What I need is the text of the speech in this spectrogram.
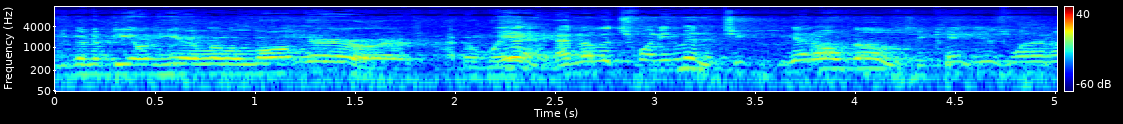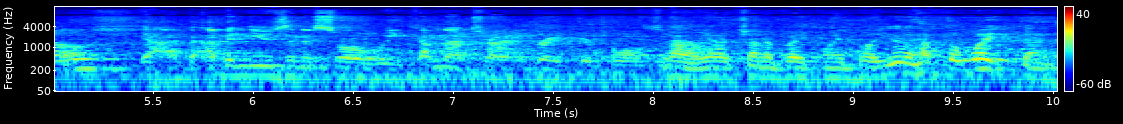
you gonna be on here a little longer, or I've been waiting? Yeah, another 20 minutes. You, you got all those. You can't use one of those? Yeah, I've, I've been using this all week. I'm not trying to break your balls. No, you're not trying to break my balls. You're gonna have to wait then.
